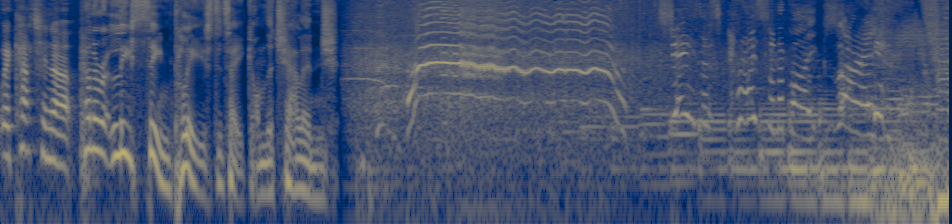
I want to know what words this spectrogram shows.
We're catching up. Hannah at least seemed pleased to take on the challenge. ah! Jesus Christ on a bike, sorry.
